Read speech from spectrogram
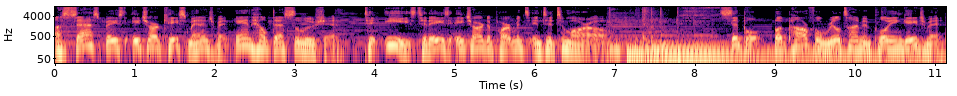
a SaaS based HR case management and help desk solution to ease today's HR departments into tomorrow. Simple but powerful real time employee engagement,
